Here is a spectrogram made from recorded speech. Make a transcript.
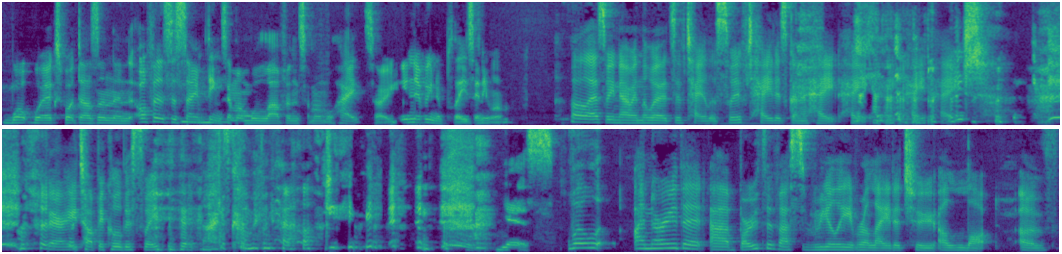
what works, what doesn't, and often it's the same mm-hmm. thing. Someone will love and someone will hate. So you're never going to please anyone. Well, as we know in the words of Taylor Swift, hate is going to hate, hate, hate, hate, hate. Very topical this week. Midnights coming out. yes. Well, I know that uh, both of us really related to a lot of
